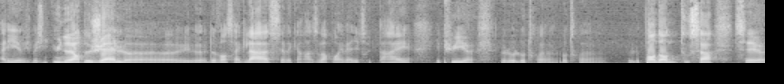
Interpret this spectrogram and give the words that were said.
allez, j'imagine une heure de gel devant sa glace avec un rasoir pour arriver à des trucs pareils. Et puis l'autre, l'autre le pendant de tout ça, c'est euh,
